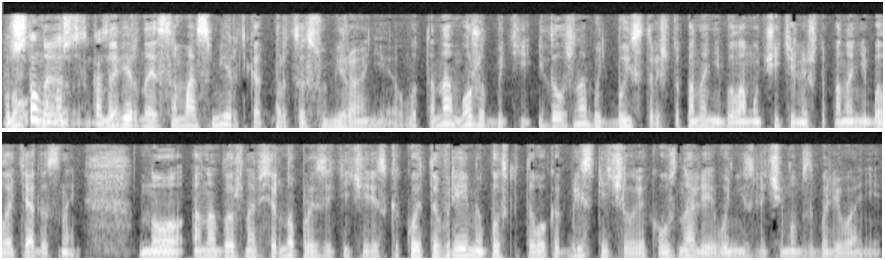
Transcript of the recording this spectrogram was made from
Вот ну, что вы на, можете сказать? Наверное, сама смерть, как процесс умирания, вот она может быть и, и должна быть быстрой, чтобы она не была мучительной, чтобы она не была тягостной, но она должна все равно произойти через какое-то время после того, как близкие человека узнали о его неизлечимом заболевании.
